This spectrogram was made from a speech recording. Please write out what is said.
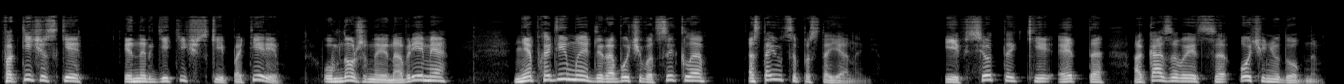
Фактически, энергетические потери, умноженные на время, необходимые для рабочего цикла, остаются постоянными. И все-таки это оказывается очень удобным,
